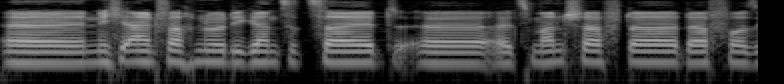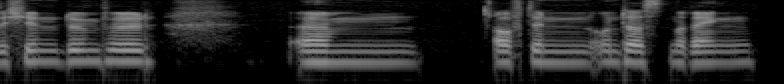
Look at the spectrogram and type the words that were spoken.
äh, nicht einfach nur die ganze Zeit äh, als Mannschaft da, da vor sich hin dümpelt ähm, auf den untersten Rängen,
